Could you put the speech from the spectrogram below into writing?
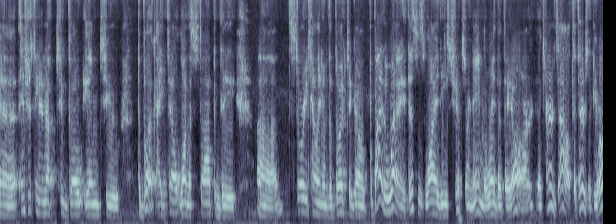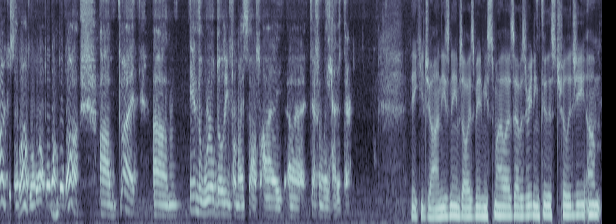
uh, interesting enough to go into the book. I don't want to stop the uh, storytelling of the book to go, but by the way, this is why these ships are named the way that they are. It turns out that there's a bureaucracy, blah, blah, blah, blah, blah, blah, blah. Uh, but um, in the world building for myself, I uh, definitely had it there. Thank you, John. These names always made me smile as I was reading through this trilogy. Um,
